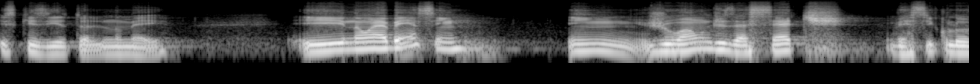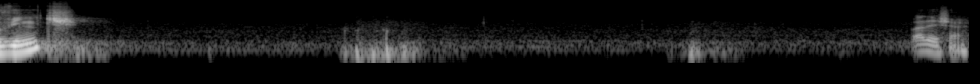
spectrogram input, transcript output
esquisito ali no meio. E não é bem assim. Em João 17, versículo 20, Pode deixar.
